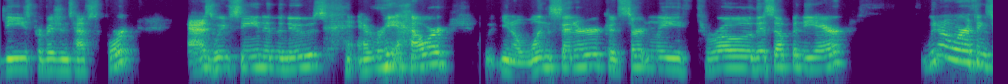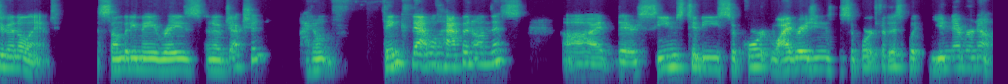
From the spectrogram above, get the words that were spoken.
these provisions have support. As we've seen in the news every hour, you know, one senator could certainly throw this up in the air. We don't know where things are going to land. Somebody may raise an objection. I don't think that will happen on this. Uh, there seems to be support, wide ranging support for this, but you never know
